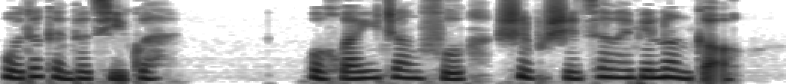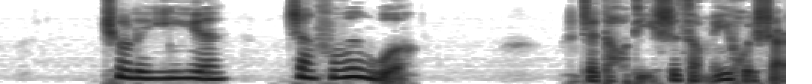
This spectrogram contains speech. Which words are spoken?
我都感到奇怪，我怀疑丈夫是不是在外边乱搞。出了医院，丈夫问我：“这到底是怎么一回事呢？”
